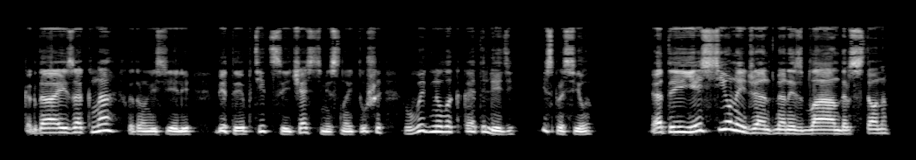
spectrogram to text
когда из окна, в котором висели битые птицы и части мясной туши, выглянула какая-то леди и спросила: "Это и есть юный джентльмен из Бландерстона?"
